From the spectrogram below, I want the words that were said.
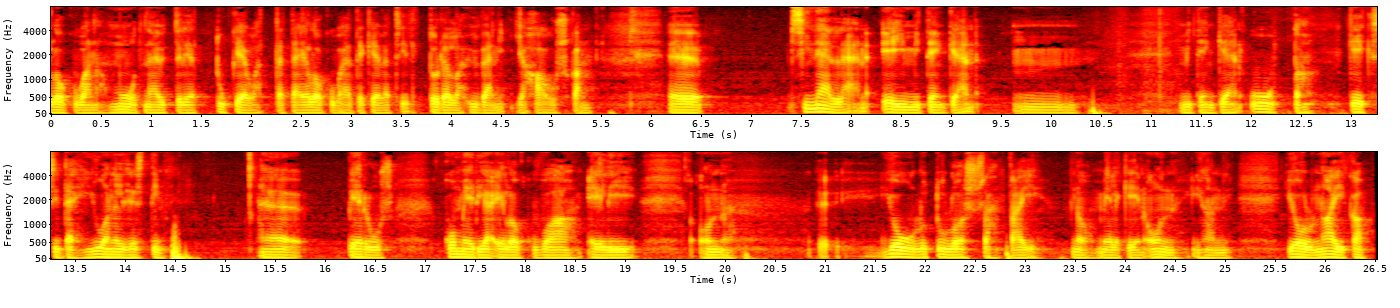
elokuvan muut näyttelijät tukevat tätä elokuvaa ja tekevät siitä todella hyvän ja hauskan. Ö, sinällään ei mitenkään mm, mitenkään uutta keksitä juonellisesti ö, perus komediaelokuvaa, eli on joulu tulossa, tai no melkein on ihan joulun aika.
